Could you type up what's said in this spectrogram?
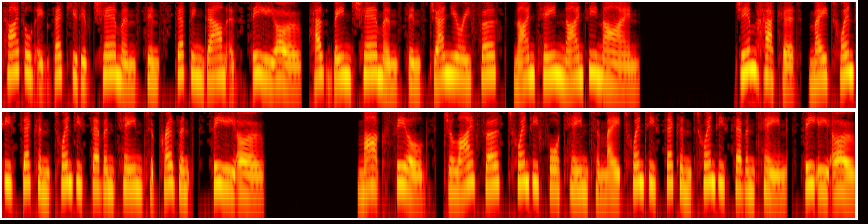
titled Executive Chairman since stepping down as CEO, has been Chairman since January 1, 1999. Jim Hackett, May 22, 2017 to present, CEO. Mark Fields, July 1, 2014 to May 22, 2017 CEO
